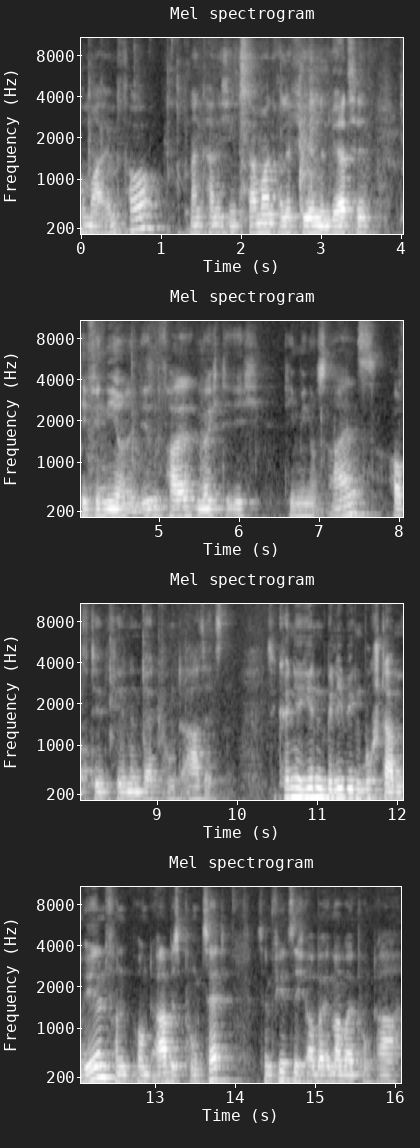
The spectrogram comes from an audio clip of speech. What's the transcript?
mv. Dann kann ich in Klammern alle fehlenden Werte definieren. In diesem Fall möchte ich die minus 1 auf den fehlenden Wert Punkt a setzen. Sie können hier jeden beliebigen Buchstaben wählen, von Punkt a bis Punkt z. Es empfiehlt sich aber immer bei Punkt a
